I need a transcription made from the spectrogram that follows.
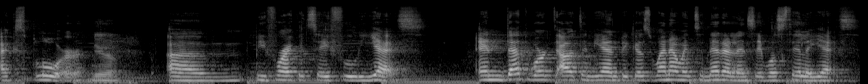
explore yeah. um, before I could say fully yes. And that worked out in the end because when I went to Netherlands it was still a yes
